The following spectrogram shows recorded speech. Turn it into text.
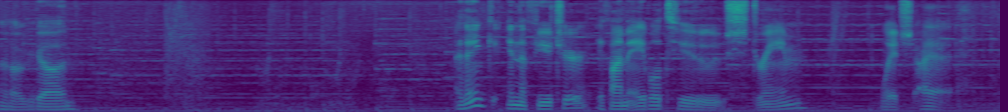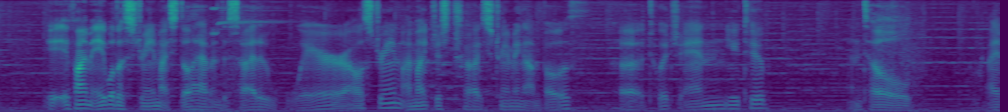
oh god. I think in the future, if I'm able to stream, which I if I'm able to stream, I still haven't decided where I'll stream. I might just try streaming on both uh, Twitch and YouTube until I,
